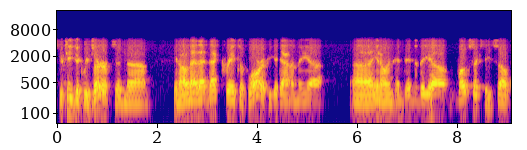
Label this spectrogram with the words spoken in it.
strategic reserves and uh, you know that that that creates a floor if you get down in the uh, uh, you know in, in, into the uh, low 60s so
